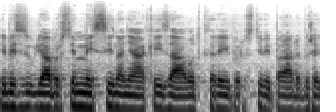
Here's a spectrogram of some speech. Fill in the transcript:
že by si udělal prostě misi na nějaký závod, který prostě vypadá dobře.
